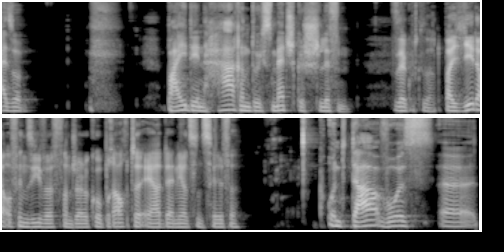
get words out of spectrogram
also, bei den Haaren durchs Match geschliffen. Sehr gut gesagt. Bei jeder Offensive von Jericho brauchte er Danielsons Hilfe. Und da, wo es äh,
